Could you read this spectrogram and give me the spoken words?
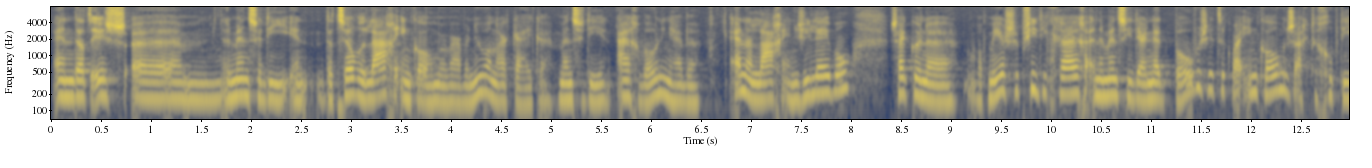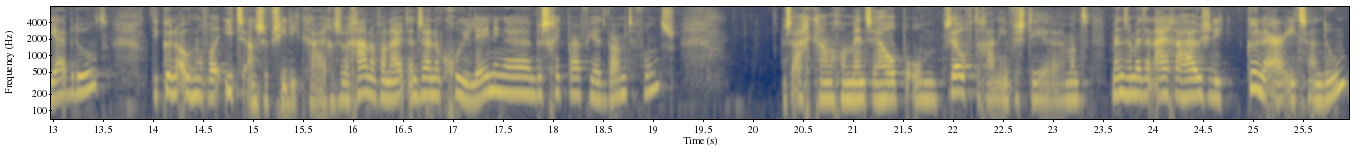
En dat is ehm, de mensen die in datzelfde lage inkomen waar we nu al naar kijken. Mensen die een eigen woning hebben en een laag energielabel. Zij kunnen wat meer subsidie krijgen. En de mensen die daar net boven zitten qua inkomen, dus eigenlijk de groep die jij bedoelt, die kunnen ook nog wel iets aan subsidie krijgen. Dus we gaan ervan uit. En er zijn ook goede leningen beschikbaar via het warmtefonds. Dus eigenlijk gaan we gewoon mensen helpen om zelf te gaan investeren. Want mensen met een eigen huis die kunnen er iets aan doen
